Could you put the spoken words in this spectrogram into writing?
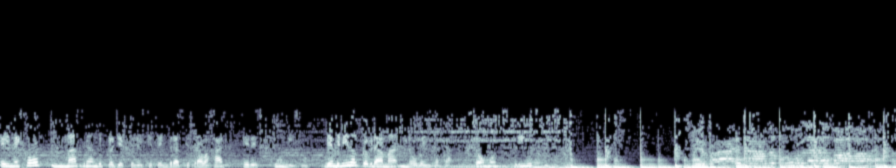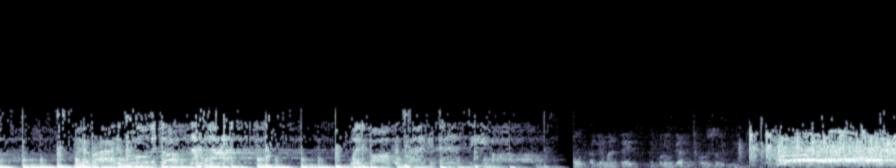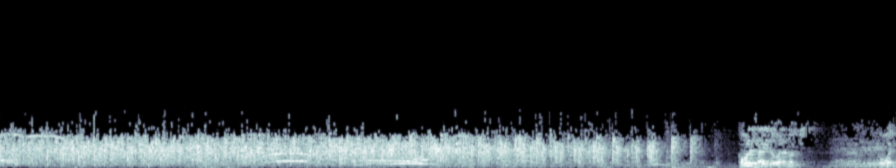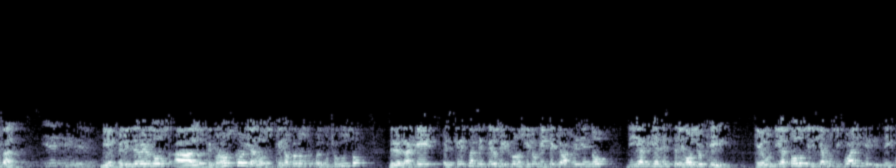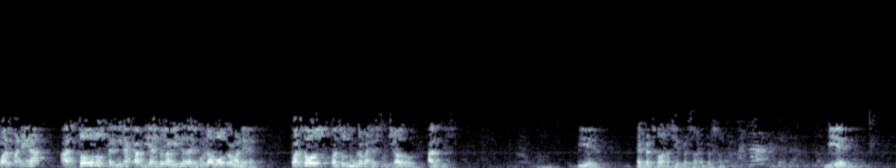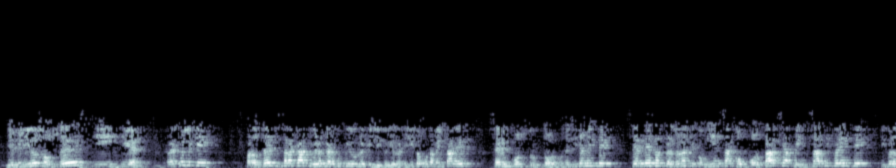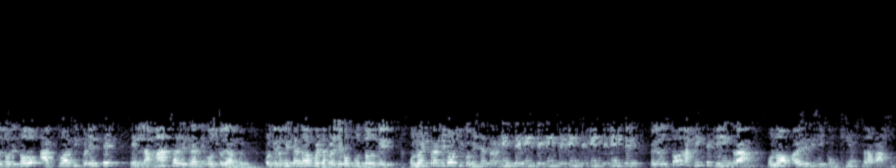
El mejor y más grande proyecto en el que tendrás que trabajar eres tú mismo. Bienvenido al programa 90K. Somos Tribus a los que conozco y a los que no conozco, pues mucho gusto. De verdad que es que es placentero seguir conociendo gente que va creyendo día a día en este negocio que, que un día todos iniciamos igual y que de igual manera a todos nos termina cambiando la vida de alguna u otra manera. ¿Cuántos, cuántos nunca me han escuchado antes? Bien, en persona, sí, en persona, en persona. Bien, Bienvenidos a ustedes y, bien, la que para ustedes estar acá tuvieron que haber cumplido un requisito y el requisito fundamental es ser un constructor o sencillamente ser de esas personas que comienza a comportarse, a pensar diferente y pero sobre todo a actuar diferente en la masa del gran negocio de Amway. Porque no sé si se han dado cuenta, pero llega un punto donde uno entra al negocio y comienza a entrar gente, gente, gente, gente, gente, gente, pero de toda la gente que entra, uno a veces dice, ¿con quién trabajo?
